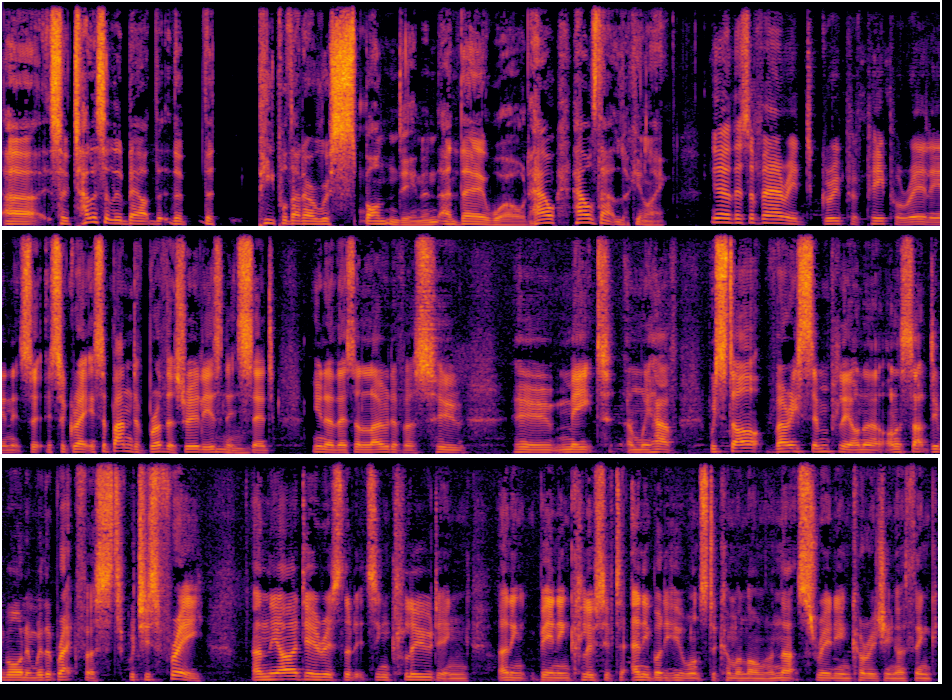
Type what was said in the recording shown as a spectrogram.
Uh, so tell us a little about the, the, the people that are responding and, and their world. How how's that looking like? Yeah, there's a varied group of people really, and it's a, it's a great it's a band of brothers really, isn't mm. it? Sid, you know, there's a load of us who who meet, and we have we start very simply on a on a Saturday morning with a breakfast, which is free. And the idea is that it's including and in, being inclusive to anybody who wants to come along, and that's really encouraging, I think.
